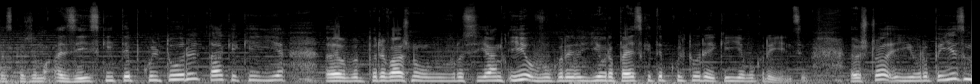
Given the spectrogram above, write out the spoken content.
Це, скажімо, азійський тип культури, так, який є е, переважно в росіян, і в європейський тип культури, який є в українців. Е, Що європеїзм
